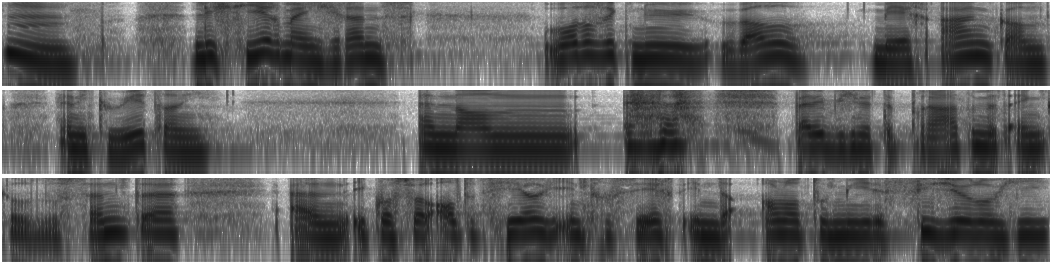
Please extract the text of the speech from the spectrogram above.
hmm, ligt hier mijn grens? Wat als ik nu wel meer aan kan en ik weet dat niet? En dan ben ik beginnen te praten met enkele docenten. En ik was wel altijd heel geïnteresseerd in de anatomie, de fysiologie.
